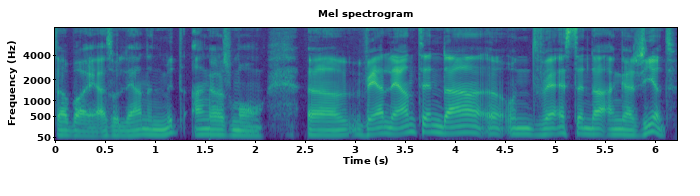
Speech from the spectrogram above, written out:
dabei, also Lernen mit Engagement. Äh, wer lernt denn da äh, und wer ist denn da engagiert?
